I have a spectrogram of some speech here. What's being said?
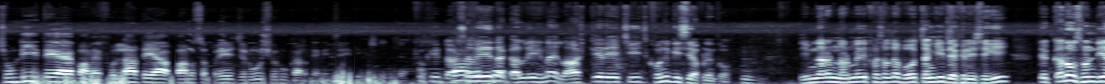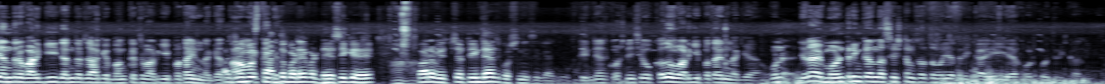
ਚੁੰਡੀ ਤੇ ਹੈ ਭਾਵੇਂ ਫੁੱਲਾਂ ਤੇ ਆ ਆਪਾਂ ਨੂੰ ਸਪਰੇਅ ਜ਼ਰੂਰ ਸ਼ੁਰੂ ਕਰ ਦੇਣੀ ਚਾਹੀਦੀ ਹੈ। ਠੀਕ ਹੈ। ਕਿਉਂਕਿ ਡਾਕਟਰ ਸਾਹਿਬ ਇਹ ਤਾਂ ਗੱਲ ਇਹ ਨਾ ਲਾਸਟ ਈਅਰ ਇਹ ਚੀਜ਼ ਖੁੰਝ ਗਈ ਸੀ ਆਪਣੇ ਤੋਂ। ਜ਼ਿਮੀਂਦਾਰਾਂ ਨੂੰ ਨਰਮੇ ਦੀ ਫਸਲ ਤਾਂ ਬਹੁਤ ਚੰਗੀ ਦਿਖ ਰਹੀ ਸੀਗੀ। ਤੇ ਕਦੋਂ ਸੁੰਡੀ ਅੰਦਰ ਵੜ ਗਈ ਅੰਦਰ ਜਾ ਕੇ ਬੰਕਰ ਚ ਵੜ ਗਈ ਪਤਾ ਹੀ ਨਹੀਂ ਲੱਗਿਆ। ਤਾਂ ਵਾਸਤੇ ਕੱਦ ਬੜੇ ਵੱਡੇ ਸੀਗੇ ਪਰ ਵਿੱਚ ਟਿੰਡਿਆਂ 'ਚ ਕੁਝ ਨਹੀਂ ਸੀਗਾ ਜੀ। ਇੰਡੀਆ 'ਚ ਕੁਛ ਨਹੀਂ ਸੀ ਉਹ ਕਦੋਂ ਵੜ ਗਈ ਪਤਾ ਹੀ ਨਹੀਂ ਲੱਗਿਆ। ਹੁਣ ਜਿਹੜਾ ਮੋਨੀਟਰਿੰਗ ਕਰਨ ਦਾ ਸਿਸਟਮ ਸਭ ਤੋਂ ਵਧੀਆ ਤਰੀਕਾ ਇਹ ਹੈ ਹੋਰ ਕੋਈ ਤਰੀਕਾ ਨਹੀਂ।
